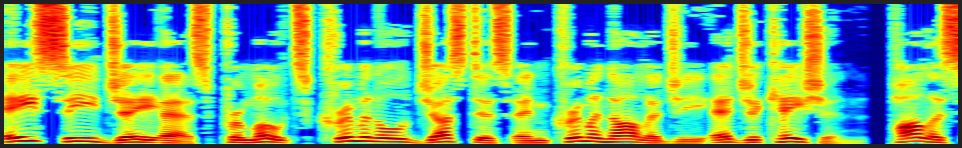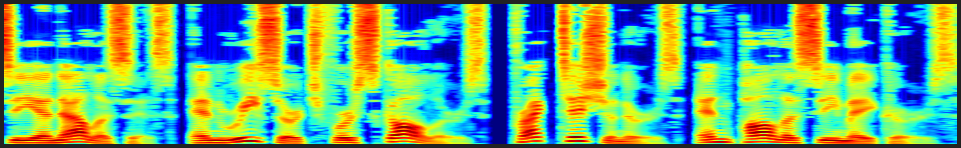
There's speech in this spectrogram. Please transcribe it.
ACJS promotes criminal justice and criminology education, policy analysis, and research for scholars, practitioners, and policymakers.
